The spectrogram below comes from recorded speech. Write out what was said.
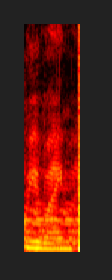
Rewind.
